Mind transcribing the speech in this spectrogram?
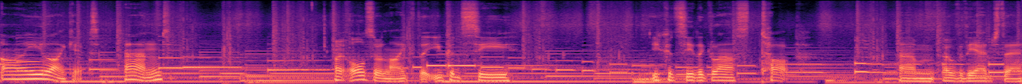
I like it. And I also like that you could see you could see the glass top um, over the edge there.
